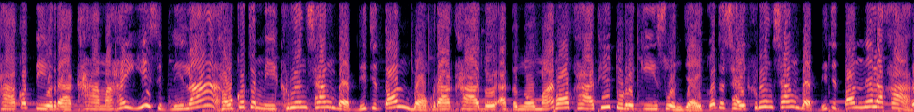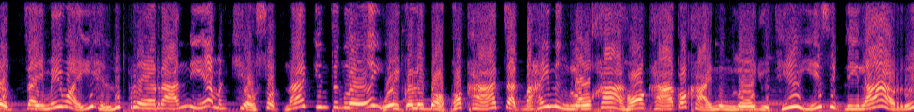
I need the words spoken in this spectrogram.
ค้าก็ตีราคามาให้ 20 ลีลาเขาก็จะมีเครื่องช่างแบบดิจิตอลบอกราคาโดยอัตโนมัติพ่อค้าที่ตุรกีส่วนใหญ่ก็จะใช้เครื่องช่างแบบดิจิตอลเนี่ยแหละค่ะอดใจไม่ไหวเห็นลูกเพรร้านนี้มันเขียวสดน่ากินจังเลยเว้ยก็เลยบอกพ่อค้าจัดมาให้ 1 โลค่ะพ่อค้าก็ขาย 1 โลอยู่ที่ 20 ลีลาหรือ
